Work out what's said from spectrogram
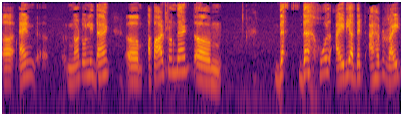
uh, and uh, not only that, um, apart from that, um, the the whole idea that I have to write,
